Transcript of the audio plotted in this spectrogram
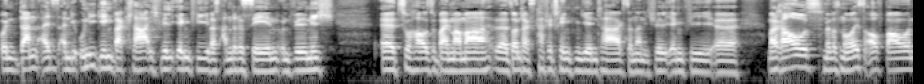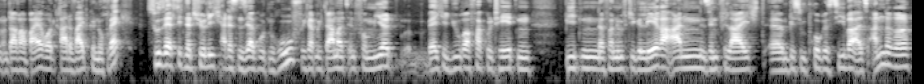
Und dann, als es an die Uni ging, war klar, ich will irgendwie was anderes sehen und will nicht äh, zu Hause bei Mama äh, sonntags Kaffee trinken jeden Tag, sondern ich will irgendwie äh, mal raus, mir was Neues aufbauen. Und da war Bayreuth gerade weit genug weg. Zusätzlich natürlich hat es einen sehr guten Ruf. Ich habe mich damals informiert, welche Jurafakultäten bieten eine vernünftige Lehre an, sind vielleicht äh, ein bisschen progressiver als andere.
